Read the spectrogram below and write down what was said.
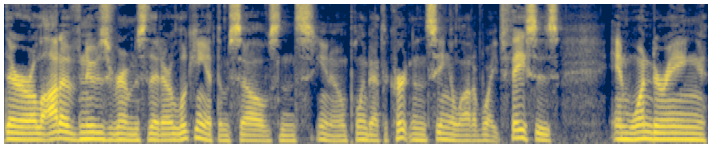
there are a lot of newsrooms that are looking at themselves and you know pulling back the curtain and seeing a lot of white faces and wondering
